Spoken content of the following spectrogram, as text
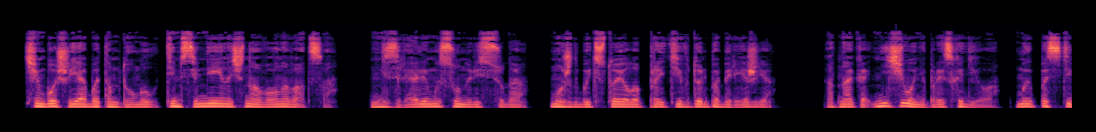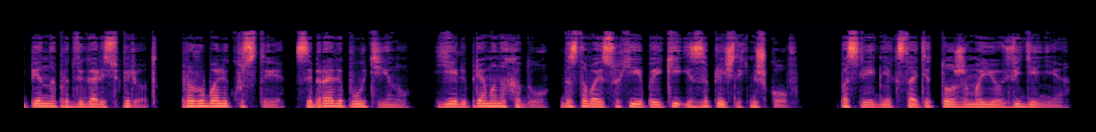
Чем больше я об этом думал, тем сильнее начинал волноваться. Не зря ли мы сунулись сюда? Может быть, стоило пройти вдоль побережья? Однако ничего не происходило. Мы постепенно продвигались вперед, прорубали кусты, собирали паутину, ели прямо на ходу, доставая сухие пайки из заплечных мешков. Последнее, кстати, тоже мое введение.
